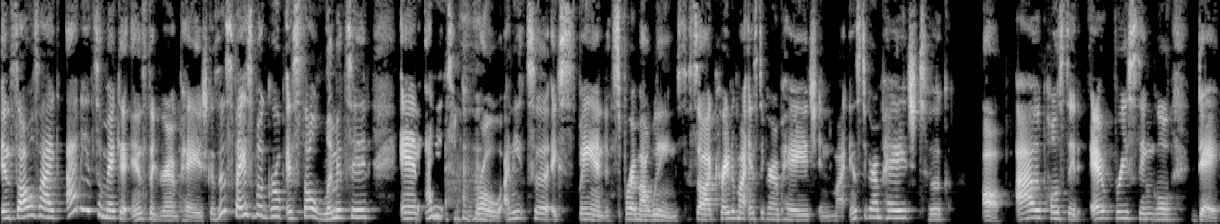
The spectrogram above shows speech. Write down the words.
And so I was like, I need to make an Instagram page because this Facebook group is so limited and I need to grow. I need to expand and spread my wings. So I created my Instagram page and my Instagram page took off. I posted every single day,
